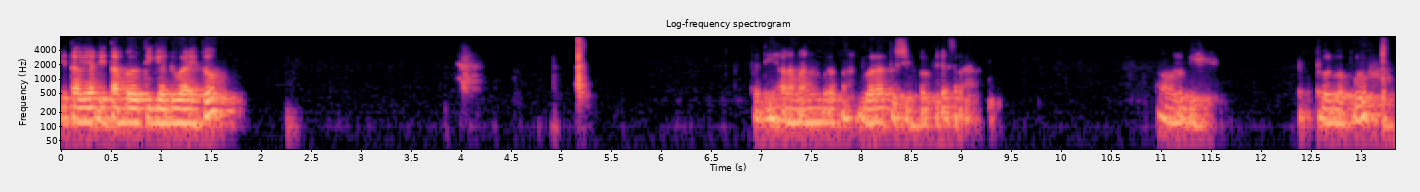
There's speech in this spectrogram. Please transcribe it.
kita lihat di tabel 32 itu tadi halaman berapa? 200 ya kalau tidak salah. Oh, lebih. 220.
